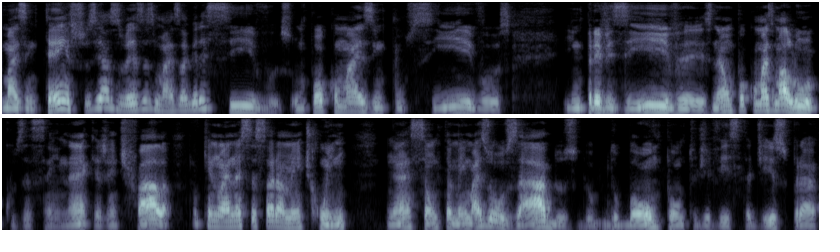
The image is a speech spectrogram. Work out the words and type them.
mais intensos e às vezes mais agressivos, um pouco mais impulsivos, imprevisíveis, né, um pouco mais malucos assim, né, que a gente fala, o que não é necessariamente ruim, né, são também mais ousados do, do bom ponto de vista disso para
